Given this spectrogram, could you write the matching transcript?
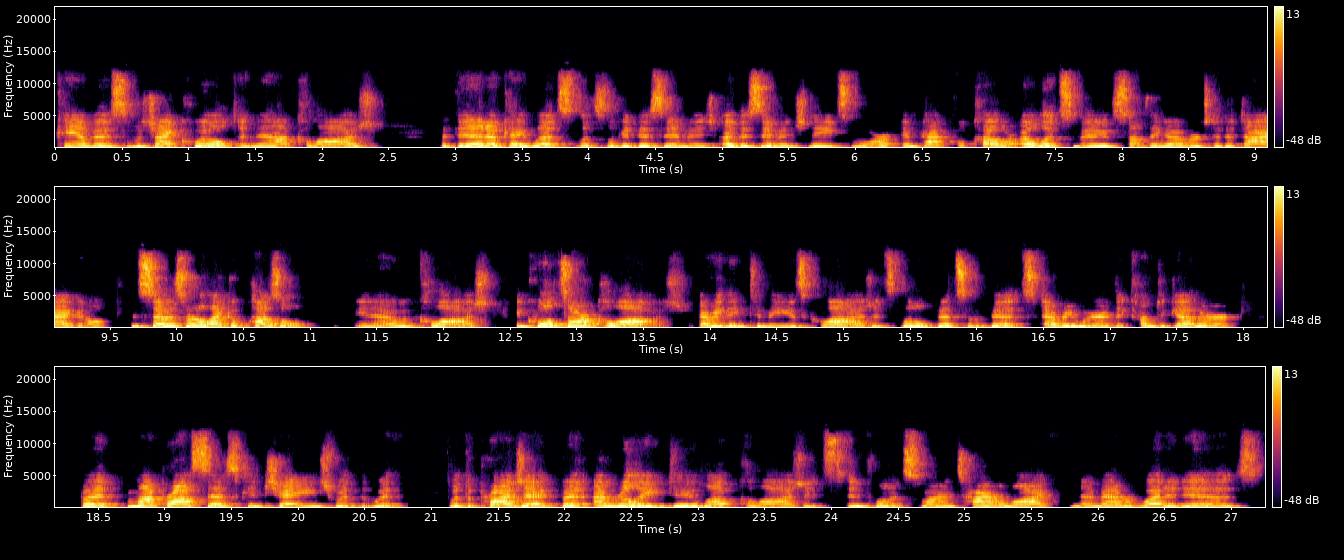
canvas which i quilt and then i collage. But then okay let's let's look at this image. Oh this image needs more impactful color. Oh let's move something over to the diagonal. And so it's sort of like a puzzle you know with collage. And quilts are collage. Everything to me is collage. It's little bits of bits everywhere that come together. But my process can change with with with the project but i really do love collage it's influenced my entire life no matter what it is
